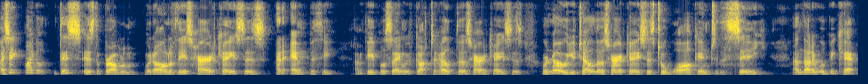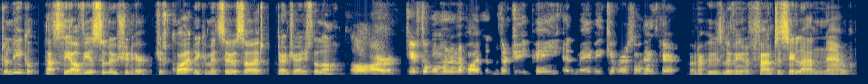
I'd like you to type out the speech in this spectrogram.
I see, Michael, this is the problem with all of these hard cases and empathy and people saying we've got to help those hard cases. Where no, you tell those hard cases to walk into the sea and that it will be kept illegal. That's the obvious solution here. Just quietly commit suicide, don't change the law. Or give the woman an appointment with her GP and maybe give her some health care. Oh, now who's living in a fantasy land now?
